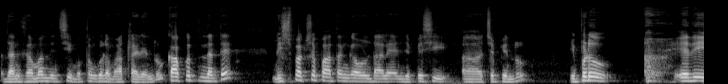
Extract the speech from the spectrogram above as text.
దానికి సంబంధించి మొత్తం కూడా మాట్లాడినారు కాకపోతే ఏంటంటే నిష్పక్షపాతంగా ఉండాలి అని చెప్పేసి చెప్పినారు చెప్పిండ్రు. ఇప్పుడు ఏది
